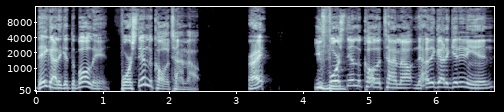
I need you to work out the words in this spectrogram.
They got to get the ball in. Force them to call a timeout, right? You Mm-hmm. force them to call a timeout. Now they got to get it in.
